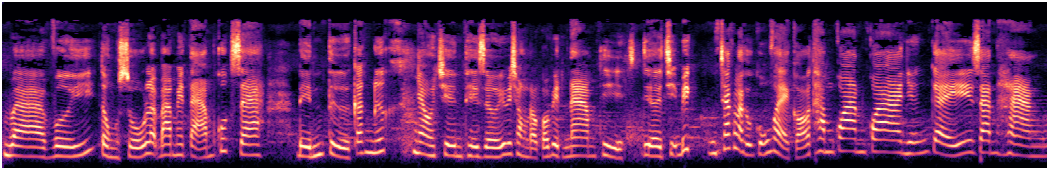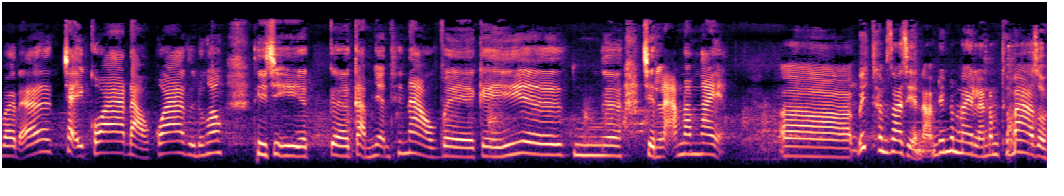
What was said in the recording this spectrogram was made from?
Và với tổng số là 38 quốc gia đến từ các nước khác nhau trên thế giới và trong đó có Việt Nam thì uh, chị Bích chắc là cũng phải có tham quan qua những cái gian hàng và đã chạy qua đảo qua rồi đúng không? Thì chị ờ, cảm nhận thế nào về cái ờ, triển lãm năm nay ạ? Ờ, à, Bích tham gia triển lãm đến năm nay là năm thứ ba rồi.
